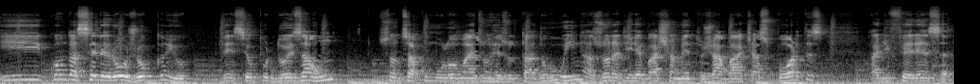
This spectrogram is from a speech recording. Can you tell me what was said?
E quando acelerou o jogo ganhou. Venceu por 2 a 1. O Santos acumulou mais um resultado ruim, a zona de rebaixamento já bate as portas. A diferença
